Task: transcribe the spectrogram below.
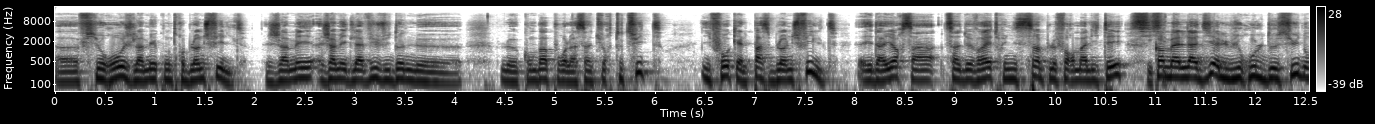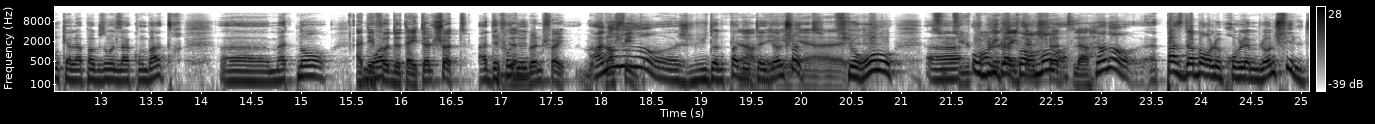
euh, Fioro, je la mets contre Blanchfield. Jamais, jamais de la vie, je lui donne le, le combat pour la ceinture tout de suite. Il faut qu'elle passe Blanchfield. Et d'ailleurs, ça, ça devrait être une simple formalité. Si, Comme elle l'a dit, elle lui roule dessus, donc elle n'a pas besoin de la combattre. Euh, maintenant, À défaut moi- de title shot. À défaut de- ah non, non, non, je lui donne pas Non, de title shot. euh, Fioro, euh, tu obligatoirement. shot. Non, non, passe d'abord le problème Blanchfield.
